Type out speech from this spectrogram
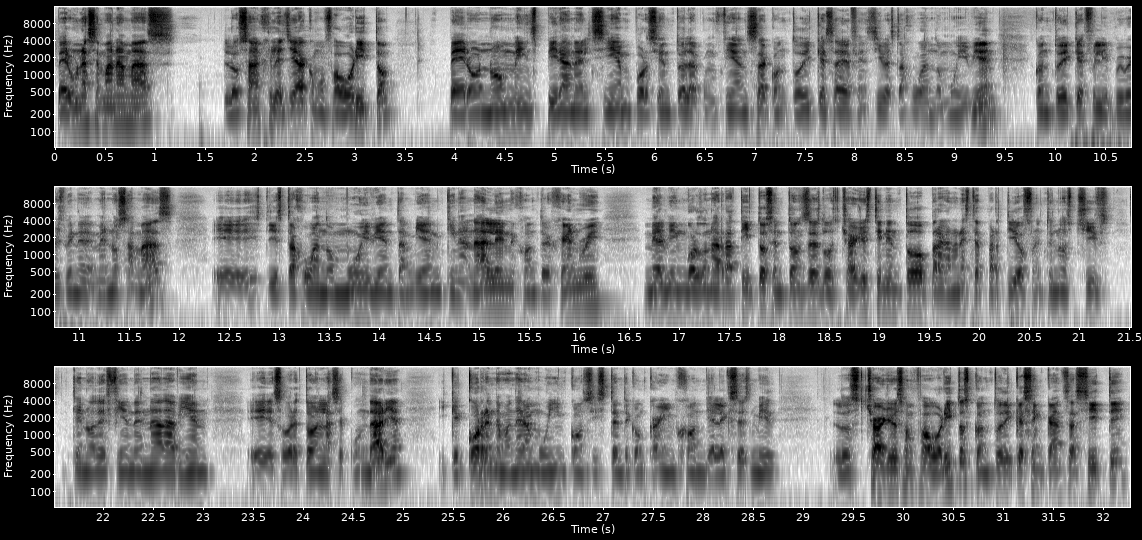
Pero una semana más, Los Ángeles llega como favorito. Pero no me inspiran el 100% de la confianza. Con todo y que esa defensiva está jugando muy bien. Con todo y que Philip Rivers viene de menos a más. Eh, y está jugando muy bien también Keenan Allen, Hunter Henry, Melvin Gordon a ratitos. Entonces los Chargers tienen todo para ganar este partido frente a unos Chiefs que no defienden nada bien, eh, sobre todo en la secundaria, y que corren de manera muy inconsistente con Kareem Hunt y Alex Smith. Los Chargers son favoritos con todo y que es en Kansas City.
